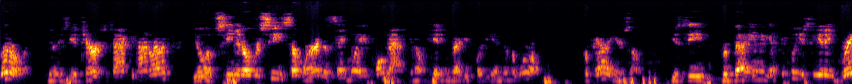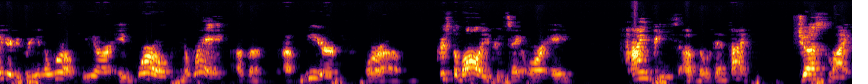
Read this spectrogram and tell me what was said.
Literally. You know, you see a terrorist attack in 9-11, you'll have seen it overseas somewhere in the same way format, you know, getting ready for the end of the world. Preparing yourself. You see rebellion against people, you see it in greater degree in the world. We are a world, in a way, of a, a mirror or a crystal ball, you could say, or a timepiece of those end times. Just like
